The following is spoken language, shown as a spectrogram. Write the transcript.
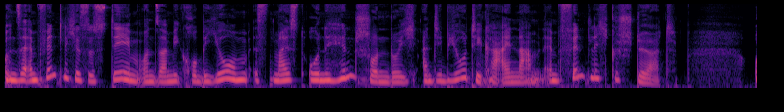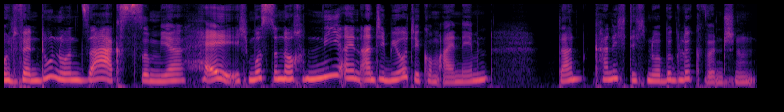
Unser empfindliches System, unser Mikrobiom, ist meist ohnehin schon durch Antibiotikaeinnahmen empfindlich gestört. Und wenn du nun sagst zu mir, hey, ich musste noch nie ein Antibiotikum einnehmen, dann kann ich dich nur beglückwünschen,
